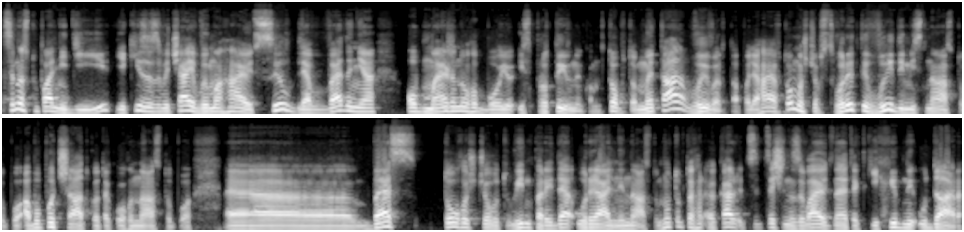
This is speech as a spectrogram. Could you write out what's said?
Це наступальні дії, які зазвичай вимагають сил для введення обмеженого бою із противником. Тобто, мета виверта полягає в тому, щоб створити видимість наступу або початку такого наступу е- без. Того, що от він перейде у реальний наступ. Ну тобто, це, це ще називають знаєте, такий хибний удар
